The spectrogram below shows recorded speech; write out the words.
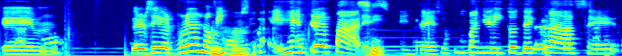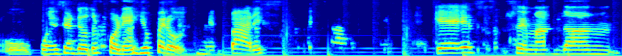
Em, pero el ciberbullying es lo mismo, es entre pares, entre esos compañeritos de clase o pueden ser de otros colegios, pero pares que se mandan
